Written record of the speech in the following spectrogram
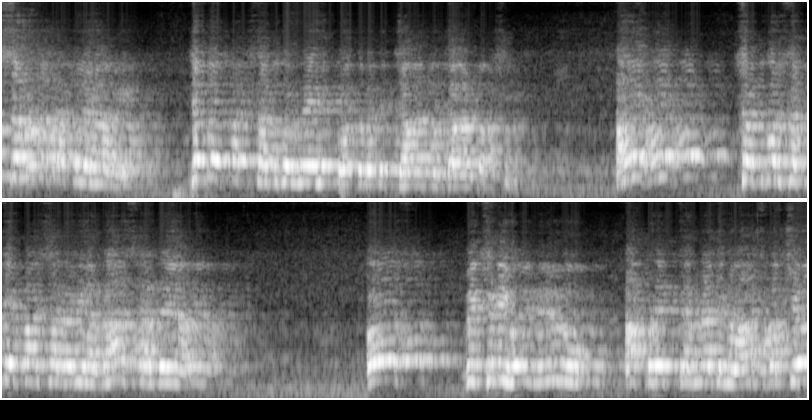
ਸਾਹ ਤੱਕ ਲੜਾਂਗੇ ਜਦੋਂ ਤੱਕ ਸਤਿਗੁਰ ਨੇ ਅਰਦਾਸ ਕਰਦੇ ਹਾਂ ਉਸ ਵਿਛੜੀ ਹੋਈ ਨੀਂਹ ਨੂੰ ਆਪਣੇ ਚਰਨਾਂ 'ਚ ਨਿਵਾਸ ਬਖਸ਼ਿਓ।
